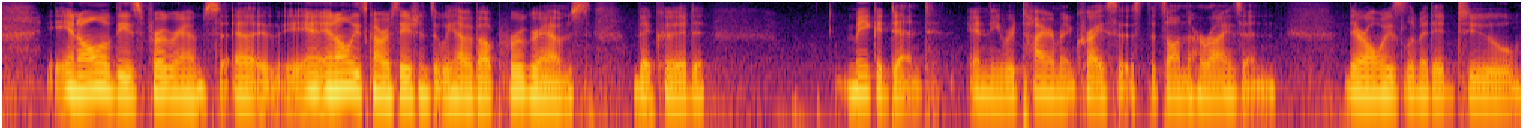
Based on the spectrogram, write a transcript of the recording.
in all of these programs, uh, in, in all these conversations that we have about programs that could make a dent in the retirement crisis that's on the horizon, they're always limited to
